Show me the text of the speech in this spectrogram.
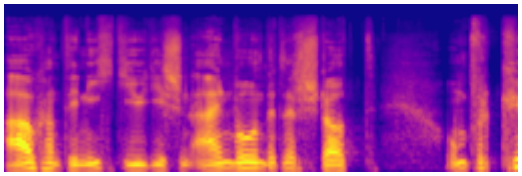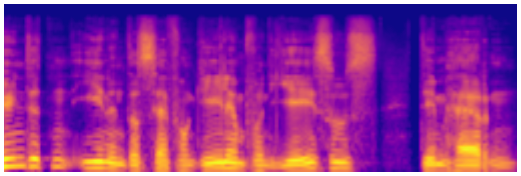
auch an die nichtjüdischen Einwohner der Stadt und verkündeten ihnen das Evangelium von Jesus, dem Herrn.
